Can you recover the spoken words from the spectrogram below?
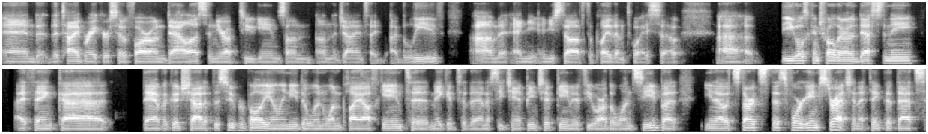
and the tiebreaker so far on Dallas, and you're up two games on on the Giants, I, I believe, um, and you and you still have to play them twice. So uh, Eagles control their own destiny. I think uh, they have a good shot at the Super Bowl. You only need to win one playoff game to make it to the NFC Championship game if you are the one seed. But you know, it starts this four game stretch, and I think that that's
